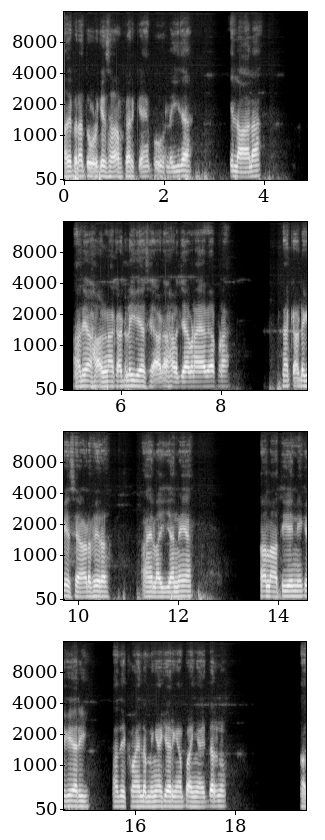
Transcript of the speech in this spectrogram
ਆਦੇ ਪਹਿਲਾਂ ਤੋੜ ਕੇ ਸਾਫ਼ ਕਰਕੇ ਐ ਭੂਰ ਲਈਦਾ। ਇਹ ਲਾਲ ਆ। ਆਦੇ ਆ ਹਲ ਨਾ ਕੱਢ ਲਈਦੇ ਆ, ਸਿਆੜ ਹਲ ਜਿਹਾ ਬਣਾਇਆ ਹੋਇਆ ਆਪਣਾ। ਮੈਂ ਕੱਢ ਕੇ ਸਿਆੜ ਫਿਰ ਐ ਲਾਈ ਜਾਂਦੇ ਆ। ਆ ਲਾਤੀ ਇੰਨੀ ਕੁ ਕਿਆਰੀ, ਆ ਦੇਖੋ ਐ ਲੰਮੀਆਂ ਕਿਆਰੀਆਂ ਪਾਈਆਂ ਇੱਧਰ ਨੂੰ। ਆਹ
